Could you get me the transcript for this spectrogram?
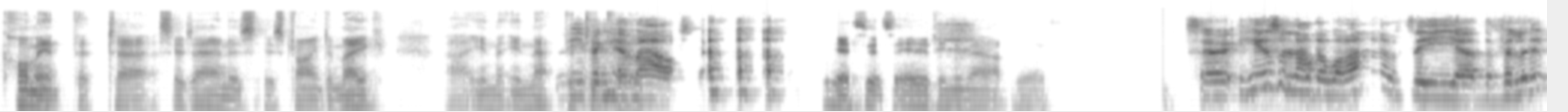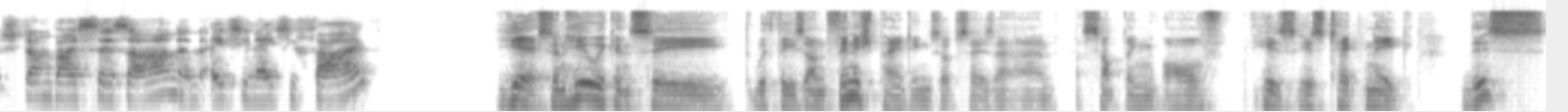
comment that uh, Cezanne is is trying to make uh, in the, in that leaving him out. yes, it's editing him out. Yes. So here's another one of the uh, the village done by Cezanne in 1885. Yes, and here we can see with these unfinished paintings of Cezanne something of his his technique. This,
